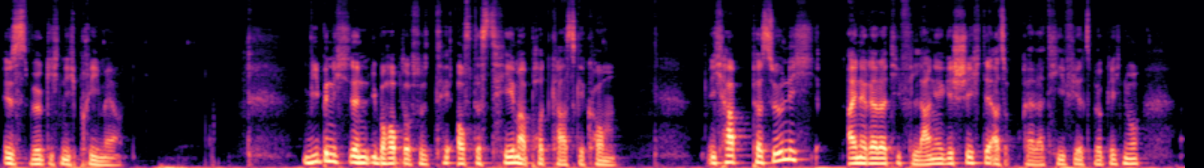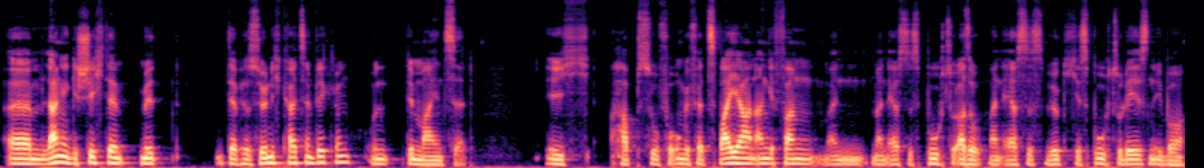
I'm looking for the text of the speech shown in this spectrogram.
ist wirklich nicht primär. Wie bin ich denn überhaupt auf das Thema Podcast gekommen? Ich habe persönlich eine relativ lange Geschichte, also relativ jetzt wirklich nur, ähm, lange Geschichte mit der Persönlichkeitsentwicklung und dem Mindset. Ich habe so vor ungefähr zwei Jahren angefangen, mein, mein erstes Buch zu, also mein erstes wirkliches Buch zu lesen über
